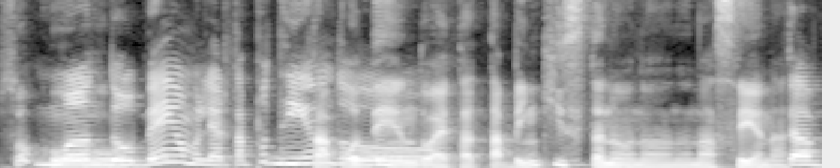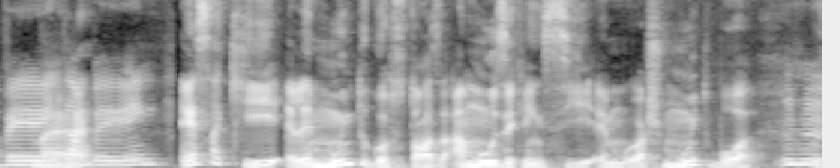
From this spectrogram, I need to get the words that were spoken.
Socorro. Mandou bem a mulher, tá podendo. Tá podendo, é, tá, tá bem quista no, no- na cena. Tá bem, né? tá bem. Essa aqui, ela é muito gostosa. A música em si, é eu acho muito boa. Uhum. Eu,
